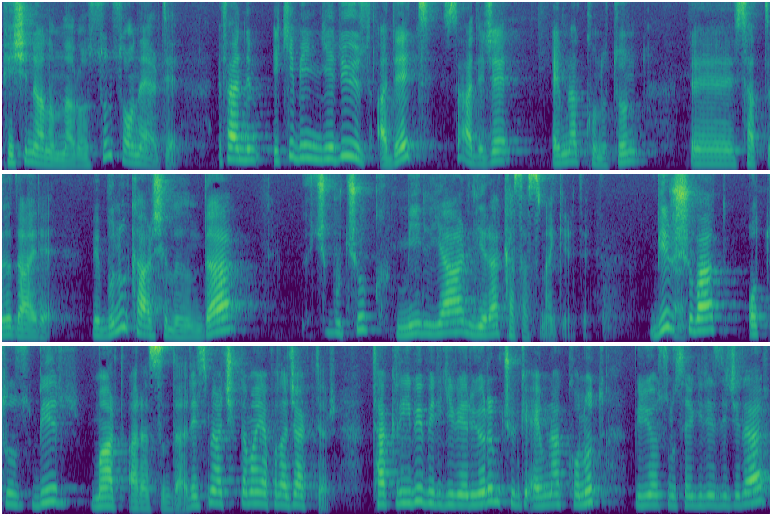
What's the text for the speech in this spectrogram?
peşin alımlar olsun sona erdi. Efendim 2700 adet sadece emlak konutun e, sattığı daire ve bunun karşılığında 3,5 milyar lira kasasına girdi. 1 Şubat 31 Mart arasında resmi açıklama yapılacaktır. Takribi bilgi veriyorum çünkü emlak konut biliyorsunuz sevgili izleyiciler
